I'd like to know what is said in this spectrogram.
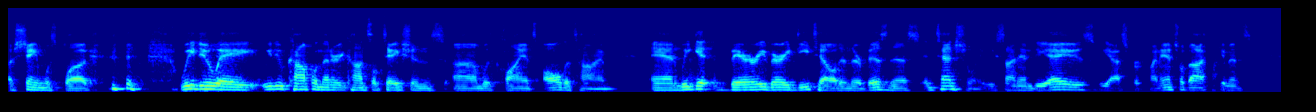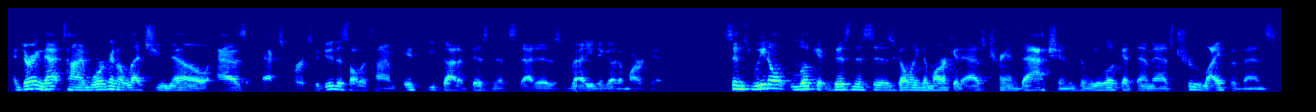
a shameless plug, we do a we do complimentary consultations um, with clients all the time. And we get very very detailed in their business intentionally. We sign ndas we ask for financial documents. And during that time we're going to let you know as experts who do this all the time if you've got a business that is ready to go to market. Since we don't look at businesses going to market as transactions and we look at them as true life events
